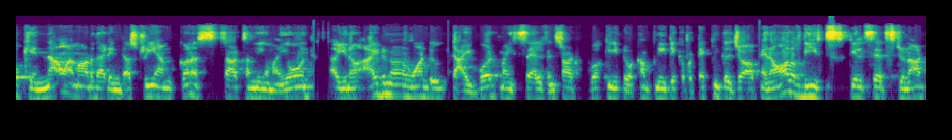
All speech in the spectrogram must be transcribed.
okay, now I'm out of that industry, I'm going to start something on my own. Uh, you know, I do not want to divert myself and start working into a company, take up a technical job. And all of these skill sets do not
